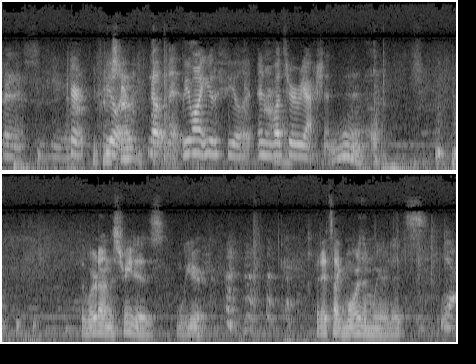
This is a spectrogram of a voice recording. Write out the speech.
finished. Here. Here, You feel finished it. it? No, this. We want you to feel it. And what's your reaction? Ooh. The word on the street is weird. But it's like more than weird. It's Yeah.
